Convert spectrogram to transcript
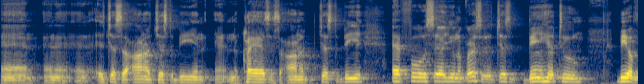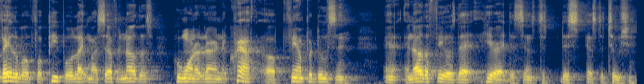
And, and, and it's just an honor just to be in, in the class. It's an honor just to be at Full Sail University, just being here to be available for people like myself and others who want to learn the craft of film producing and, and other fields that here at this, this institution.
